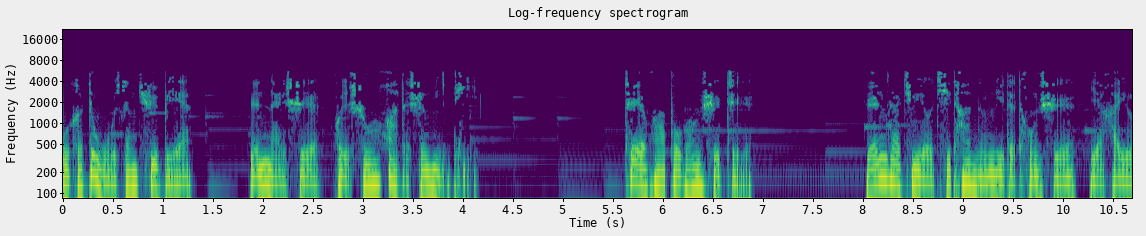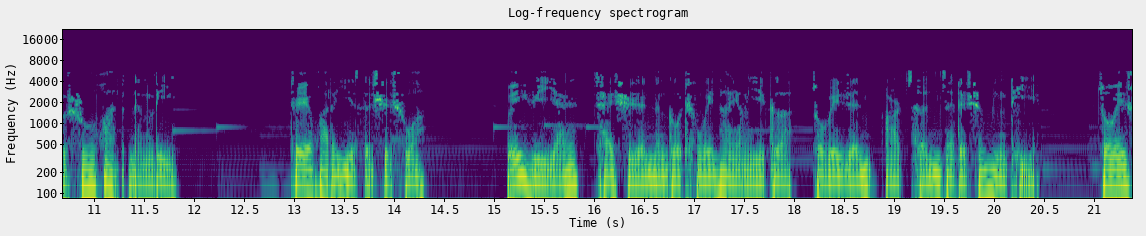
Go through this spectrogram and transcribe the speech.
物和动物相区别，人乃是会说话的生命体。这话不光是指人在具有其他能力的同时，也还有说话的能力。这话的意思是说。唯语言才使人能够成为那样一个作为人而存在的生命体。作为说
